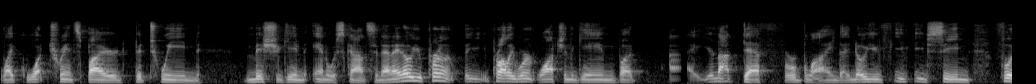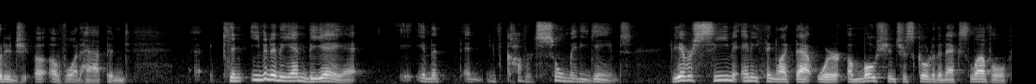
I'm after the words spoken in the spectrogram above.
like what transpired between Michigan and Wisconsin. And I know you, you probably weren't watching the game, but you're not deaf or blind. I know you've you've seen footage of what happened. Can even in the NBA, eh, in the and you've covered so many games. Have you ever seen anything like that where emotions just go to the next level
